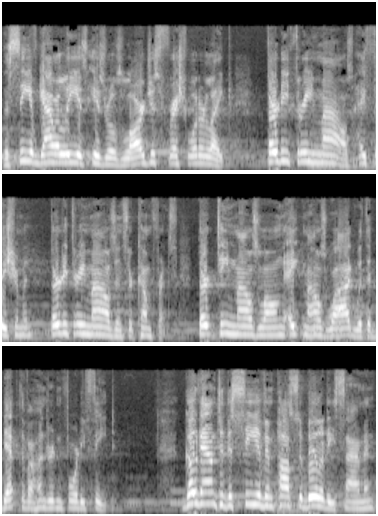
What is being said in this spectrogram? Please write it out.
The Sea of Galilee is Israel's largest freshwater lake, 33 miles. Hey, fishermen, 33 miles in circumference, 13 miles long, 8 miles wide, with a depth of 140 feet. Go down to the Sea of Impossibilities, Simon.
